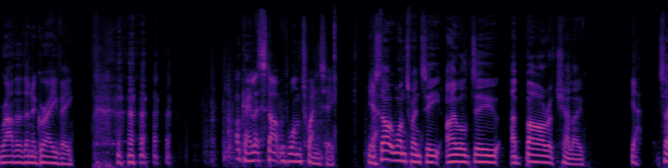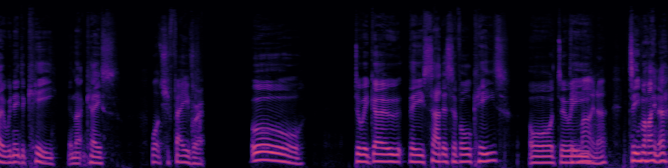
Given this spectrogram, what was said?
rather than a gravy okay let's start with 120 Yeah. We'll start with 120. I will do a bar of cello. Yeah. So we need a key in that case. what's your favorite Oh, Do we go the saddest of all keys, or do we D minor. D minor?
